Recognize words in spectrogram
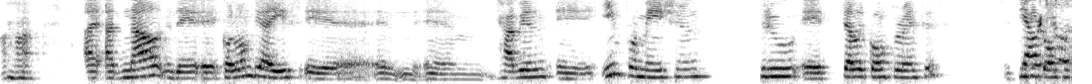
Ajá. And now the uh, Colombia is uh, um, having uh, information through teleconferences. Yeah, tele,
